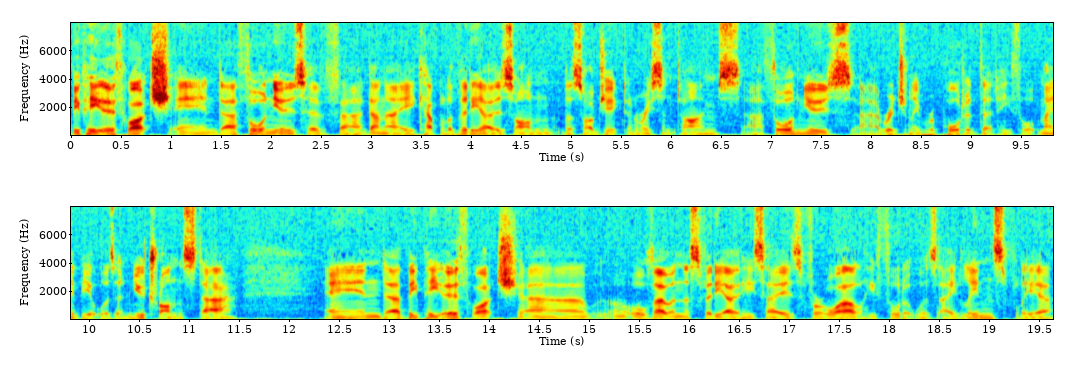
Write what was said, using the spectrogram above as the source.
BP Earthwatch and uh, Thor News have uh, done a couple of videos on this object in recent times. Thor News originally reported that he thought maybe it was a neutron star and uh, BP Earthwatch uh, although in this video he says for a while he thought it was a lens flare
